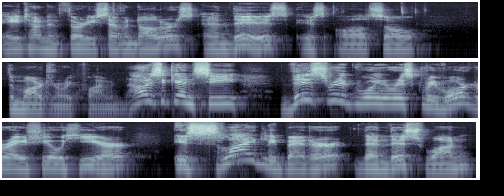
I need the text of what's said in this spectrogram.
$837, and this is also the margin requirement. Now, as you can see, this risk reward ratio here is slightly better than this one.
